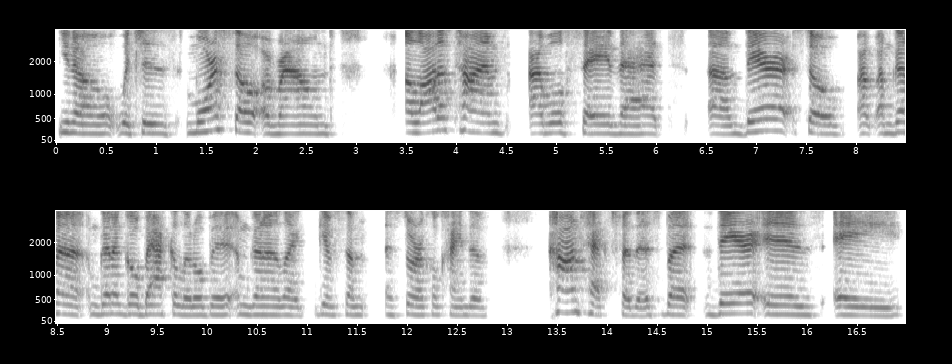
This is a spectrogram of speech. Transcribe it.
you know, which is more so around a lot of times I will say that um, there so I, i'm gonna i'm gonna go back a little bit i'm gonna like give some historical kind of context for this, but there is a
